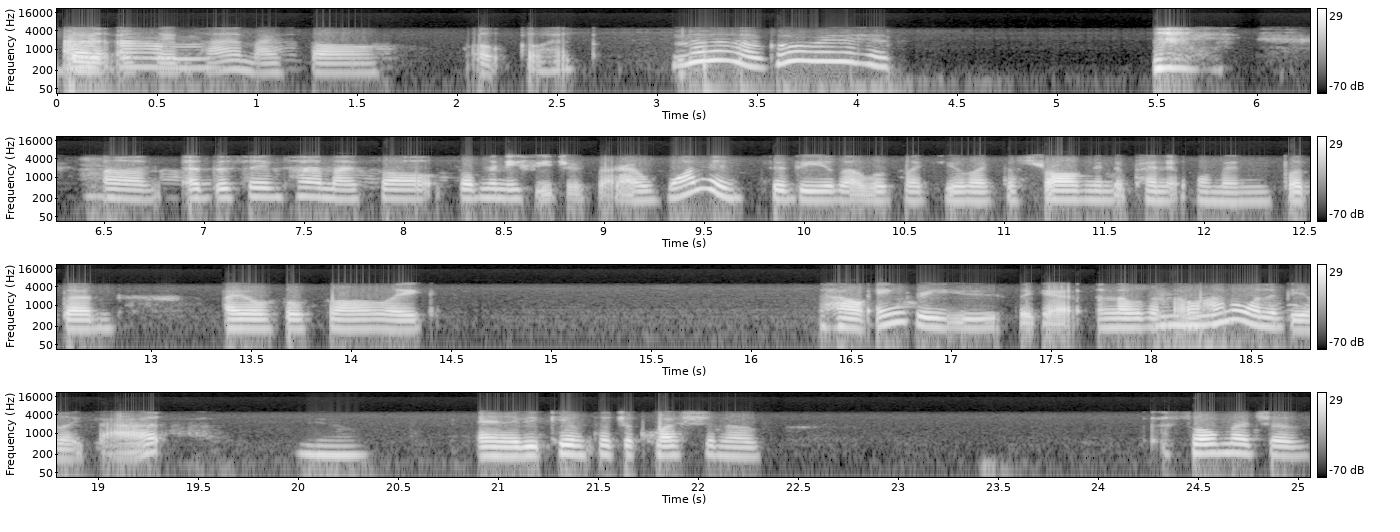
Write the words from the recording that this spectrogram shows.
But at the um, same time, I saw. Oh, go ahead. No, no, no. Go right ahead. um, at the same time, I saw so many features that I wanted to be that was like you, like the strong, independent woman. But then I also saw like how angry you used to get, and I was like, mm-hmm. oh, I don't want to be like that. Yeah. And it became such a question of so much of,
